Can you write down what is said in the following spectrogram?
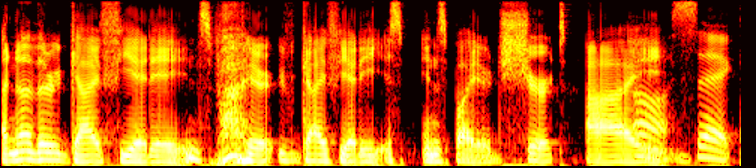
Another Guy Fieri inspired Guy Fieri inspired shirt. I Oh, sick.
